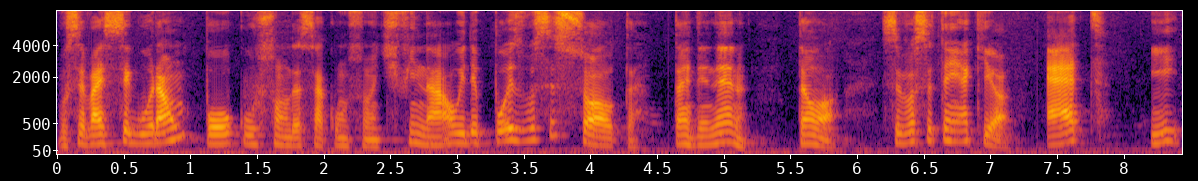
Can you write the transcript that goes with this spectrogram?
Você vai segurar um pouco o som dessa consoante final e depois você solta. Tá entendendo? Então, ó, se você tem aqui, ó, at e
